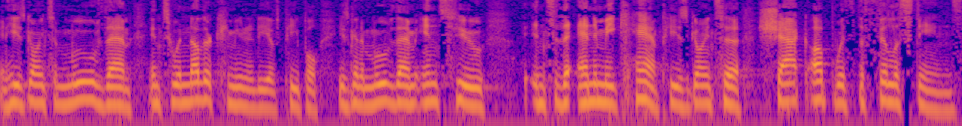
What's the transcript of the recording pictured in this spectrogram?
and he's going to move them into another community of people. He's going to move them into into the enemy camp. He's going to shack up with the Philistines.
